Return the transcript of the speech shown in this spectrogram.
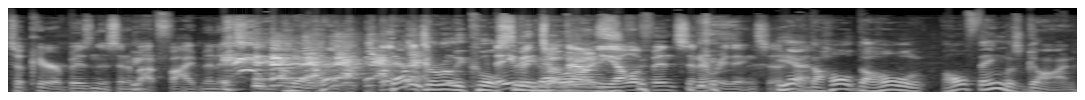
took care of business in about five minutes. Yeah, that, that was a really cool they scene. even took down the elephants and everything. So yeah, the whole the whole whole thing was gone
